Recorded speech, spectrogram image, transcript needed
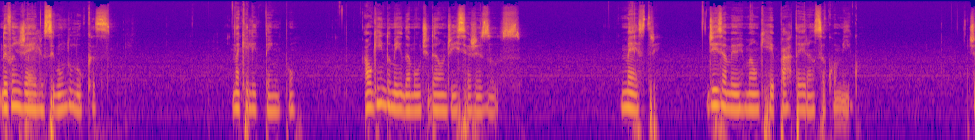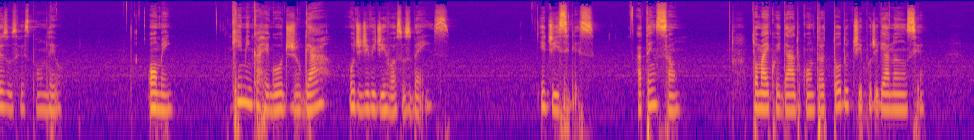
do Evangelho segundo Lucas. Naquele tempo, alguém do meio da multidão disse a Jesus: Mestre, diz ao meu irmão que reparta a herança comigo. Jesus respondeu: Homem, quem me encarregou de julgar ou de dividir vossos bens? E disse-lhes: Atenção, tomai cuidado contra todo tipo de ganância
